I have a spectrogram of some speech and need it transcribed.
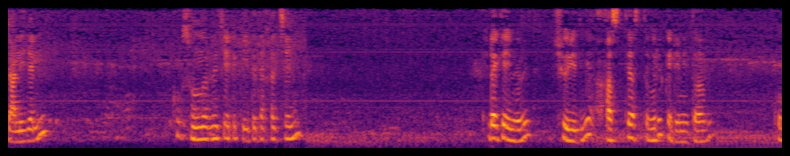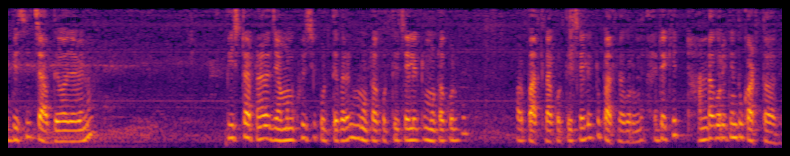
জালি জালি। খুব সুন্দর হয়েছে, এটা কেটে দেখাচ্ছি আমি। এটাকে এইভাবে ছুরি দিয়ে আস্তে আস্তে করে কেটে নিতে হবে। খুব বেশি চাপ দেওয়া যাবে না। পিসটা আপনারা যেমন খুশি করতে পারেন, মোটা করতে চাইলে একটু মোটা করবেন, আর পাতলা করতে চাইলে একটু পাতলা করবেন। এটাকে ঠান্ডা করে কিন্তু কাটতে হবে,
